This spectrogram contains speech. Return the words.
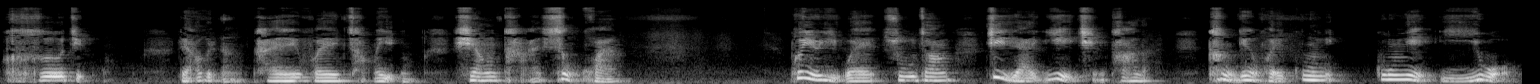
喝酒，两个人开怀畅饮，相谈甚欢。朋友以为苏张既然宴请他了。肯定会供应姑念以我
